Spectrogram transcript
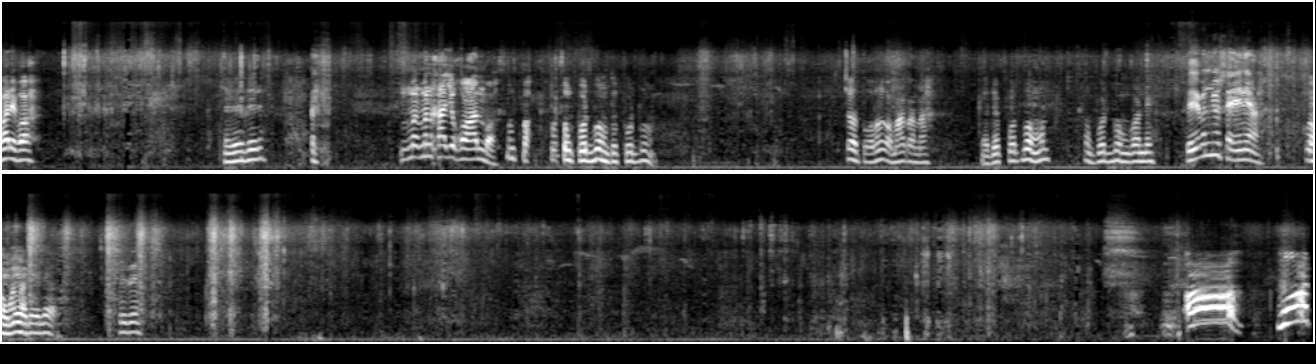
เหี้ยหมดไอ้เหี้ยเอ้ยเออเออมันจะเป็นอะไรวะเออเออครับปัดมันตะโกนทตัดอยู่เออเออเอามาดิปะำเดี๋ยวเดี๋ยวมันมันคาอยู่ควันบ่มันปะต้องปลดบ้วงต้องปลดบ้วงเจ้าตัวมันออกมาก่อนนะเดี๋ยวเดี๋ยวปลดบ้วงมันต้องปลดบ้วงก่อนดิเฮ้ยมันอยู่ใส่เนี่ยพวได้กมันแล้วน่ะได้แล้วไปไปโอ้หมด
